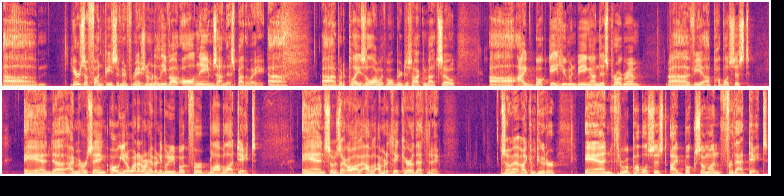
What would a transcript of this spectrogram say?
Here's a fun piece of information. I'm going to leave out all names on this, by the way, uh, uh, but it plays along with what we were just talking about. So, uh, I booked a human being on this program uh, via a publicist, and uh, I remember saying, "Oh, you know what? I don't have anybody booked for blah blah date," and so I was like, "Oh, I'll, I'm going to take care of that today." So I'm at my computer, and through a publicist, I book someone for that date.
